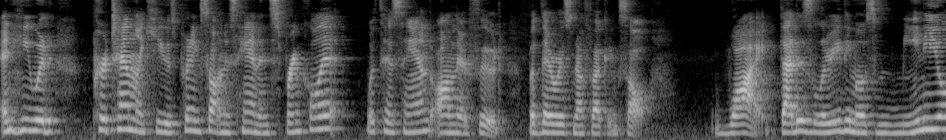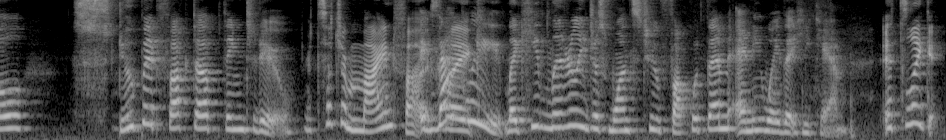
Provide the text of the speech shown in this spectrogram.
And he would pretend like he was putting salt in his hand and sprinkle it with his hand on their food. But there was no fucking salt. Why? That is literally the most menial, stupid, fucked up thing to do. It's such a mind fuck. Like, Exactly. Like, he literally just wants to fuck with them any way that he can. It's like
